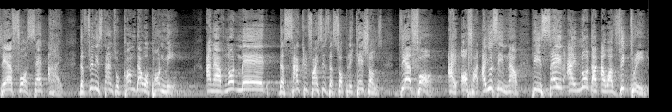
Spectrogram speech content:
Therefore said I, the Philistines will come down upon me. And I have not made the sacrifices, the supplications. Therefore, I offered. Are you seeing now? He is saying, I know that our victory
